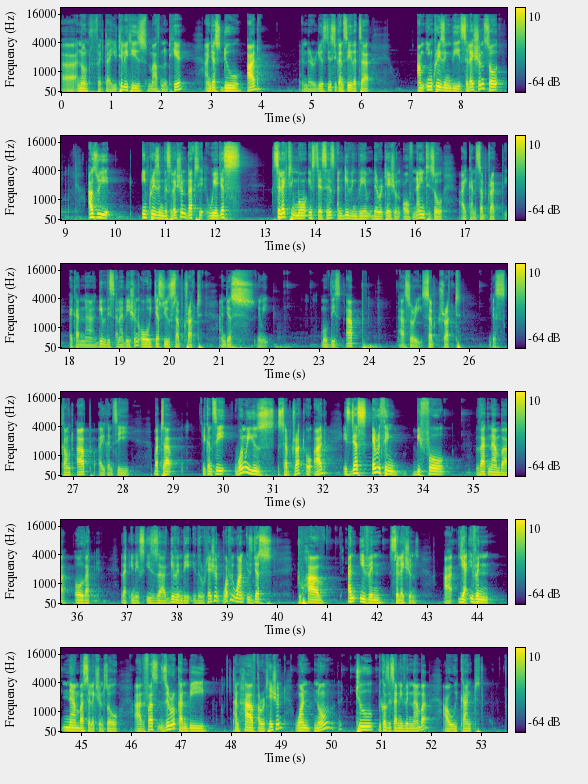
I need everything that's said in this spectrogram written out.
uh, not vector utilities math node here and just do add and reduce this. You can see that uh, I'm increasing the selection. So as we increasing the selection that we are just selecting more instances and giving them the rotation of 90 so I can subtract I can uh, give this an addition or just use subtract and just let me move this up. Uh, sorry subtract. Just count up. Uh, you can see but uh, you can see when we use subtract or add, it's just everything before that number or that that index is uh, given the, the rotation. What we want is just to have uneven selections. Uh, yeah, even number selection. So uh, the first zero can be can have a rotation. One no, two because it's an even number. Uh, we can't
